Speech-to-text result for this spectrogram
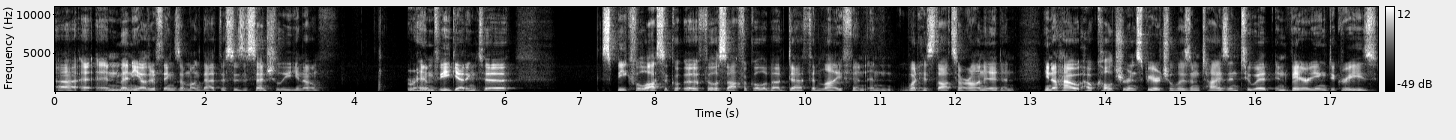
uh, and many other things among that. This is essentially, you know Ram V getting to speak philosophical uh, philosophical about death and life and, and what his thoughts are on it and you know how, how culture and spiritualism ties into it in varying degrees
